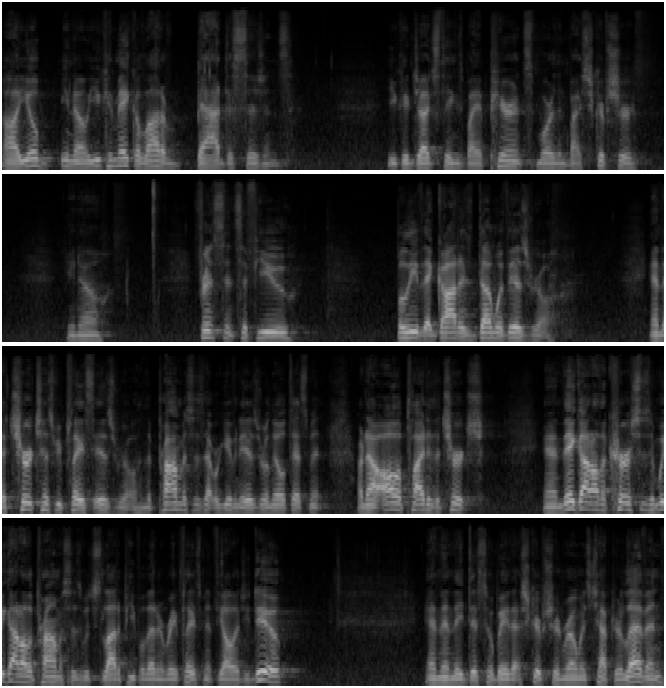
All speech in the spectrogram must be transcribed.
uh, you'll, you know, you can make a lot of bad decisions. You could judge things by appearance more than by scripture, you know. For instance, if you believe that God is done with Israel and the church has replaced Israel and the promises that were given to Israel in the Old Testament are now all applied to the church and they got all the curses and we got all the promises, which a lot of people that are in replacement theology do. And then they disobey that scripture in Romans chapter 11,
